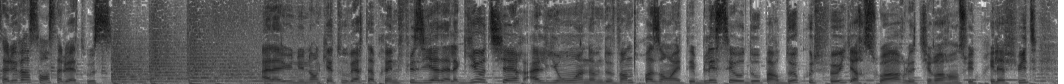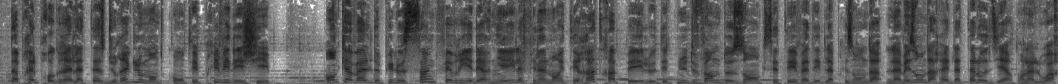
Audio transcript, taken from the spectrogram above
Salut Vincent, salut à tous. À la une, une enquête ouverte après une fusillade à la Guillotière à Lyon. Un homme de 23 ans a été blessé au dos par deux coups de feu hier soir. Le tireur a ensuite pris la fuite. D'après le progrès, la thèse du règlement de compte est privilégiée. En cavale depuis le 5 février dernier, il a finalement été rattrapé. Le détenu de 22 ans qui s'était évadé de la, prison la maison d'arrêt de la Talaudière dans la Loire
